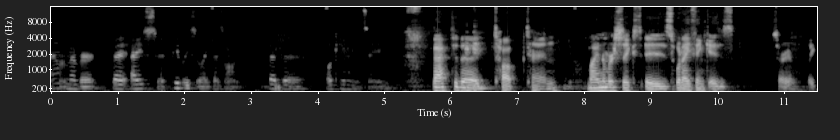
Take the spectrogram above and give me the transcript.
I don't remember, but I used to, people used to like that song that the volcano was saying. back to the top ten. Yeah. My number six is what I think is, sorry, like,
